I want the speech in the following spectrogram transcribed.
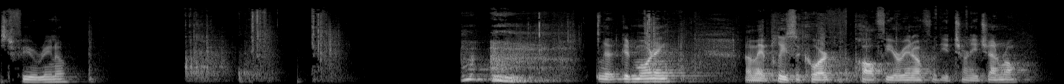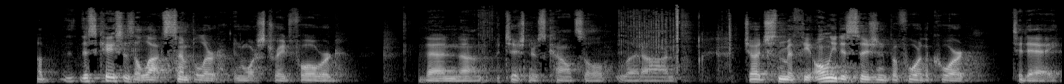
Mr. Fiorino? Good morning. Uh, May please the court, Paul Fiorino for the Attorney General. Uh, This case is a lot simpler and more straightforward than uh, Petitioner's Counsel led on. Judge Smith, the only decision before the court today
